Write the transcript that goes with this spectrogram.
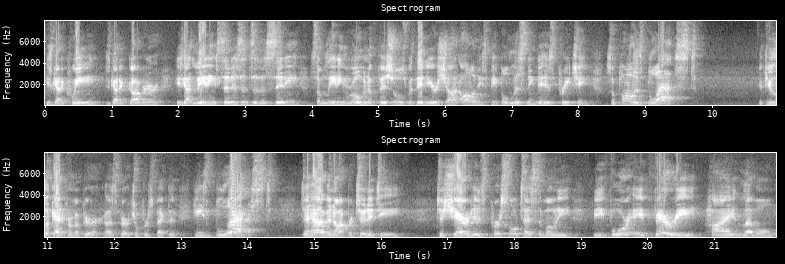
he's got a queen, he's got a governor, he's got leading citizens of the city, some leading Roman officials within earshot, all of these people listening to his preaching. So Paul is blessed. If you look at it from a, pure, a spiritual perspective, he's blessed to have an opportunity to share his personal testimony before a very high level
